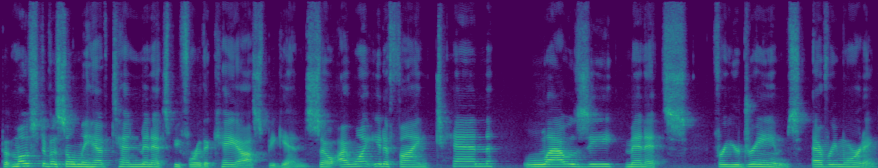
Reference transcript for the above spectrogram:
but most of us only have 10 minutes before the chaos begins. So I want you to find 10 lousy minutes for your dreams every morning.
